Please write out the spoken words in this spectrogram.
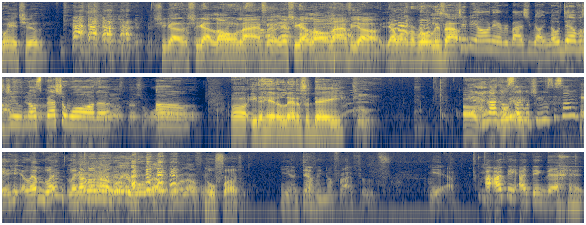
Go ahead, Chilli. she got a she got a long line for y'all. She got a long line for y'all. Y'all want to roll this out? She be on everybody. She be like, no devil's juice, no special water. Um, Uh, eat a head of lettuce a day. Two. you're not gonna say ahead. what you used to say? Hey, hey, let him let, let No, no, go. no. Go ahead, roll it out. Roll it out for. No fried food. Yeah, definitely no fried foods. Yeah, I, I think I think that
